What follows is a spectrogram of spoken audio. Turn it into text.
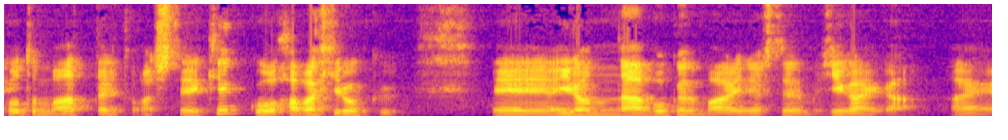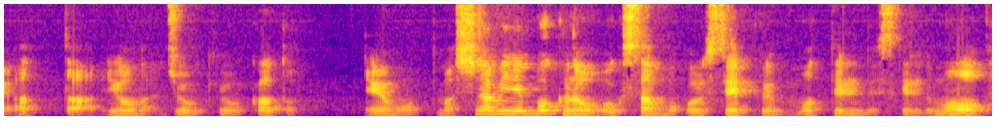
こともあったりとかして、結構幅広く、えー、いろんな僕の周りの人でも被害があったような状況かと思ってます。ちなみに僕の奥さんもこれステップ持ってるんですけれども、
